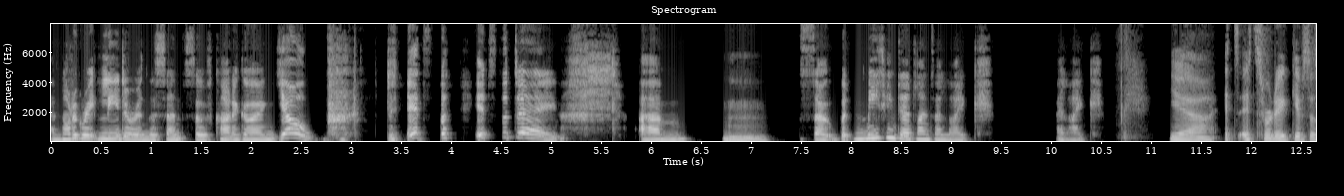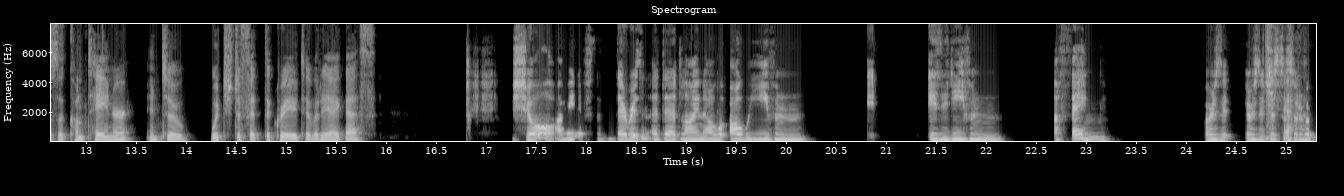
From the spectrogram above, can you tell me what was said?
I'm not a great leader in the sense of kind of going, yo, it's the it's the day. Um mm. so but meeting deadlines I like. I like. Yeah, it's it sort of gives us a container into which to fit the creativity, I guess. Sure. I mean, if there isn't a deadline, are, are we even? Is it even a thing, or is it, or is it just a sort of a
